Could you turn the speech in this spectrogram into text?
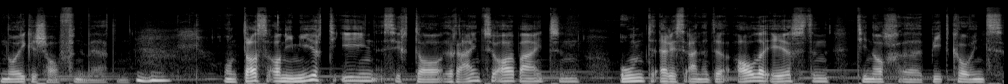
neu geschaffen werden. Und das animiert ihn, sich da reinzuarbeiten und er ist einer der allerersten, die nach äh, Bitcoins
